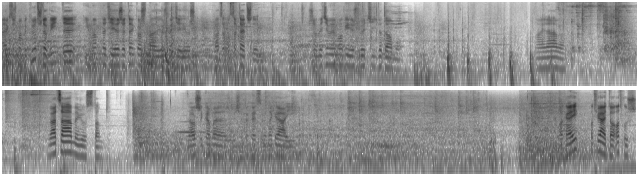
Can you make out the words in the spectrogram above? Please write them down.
A jak coś mamy klucz do windy i mam nadzieję, że ten koszmar już będzie już bardzo ostateczny. Że będziemy mogli już wrócić do domu. No i dobra. Wracamy już stąd. Założę kamerę, żebyśmy trochę sobie nagrali. Okej, otwieraj to, otwórz.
